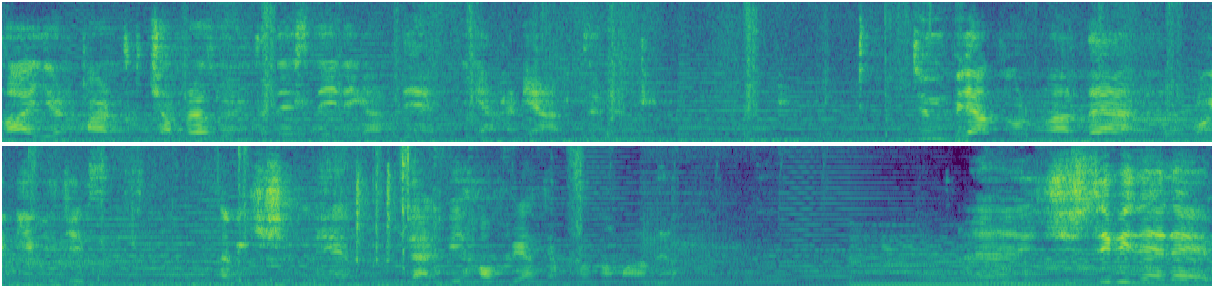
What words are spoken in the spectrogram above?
Hayır. Artık çapraz oyuncu desteği de geldi. Yani artık tüm platformlarda oynayabileceksiniz. Tabii ki şimdi güzel bir hafriyat yapma zamanı. Ee, GCB'de de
